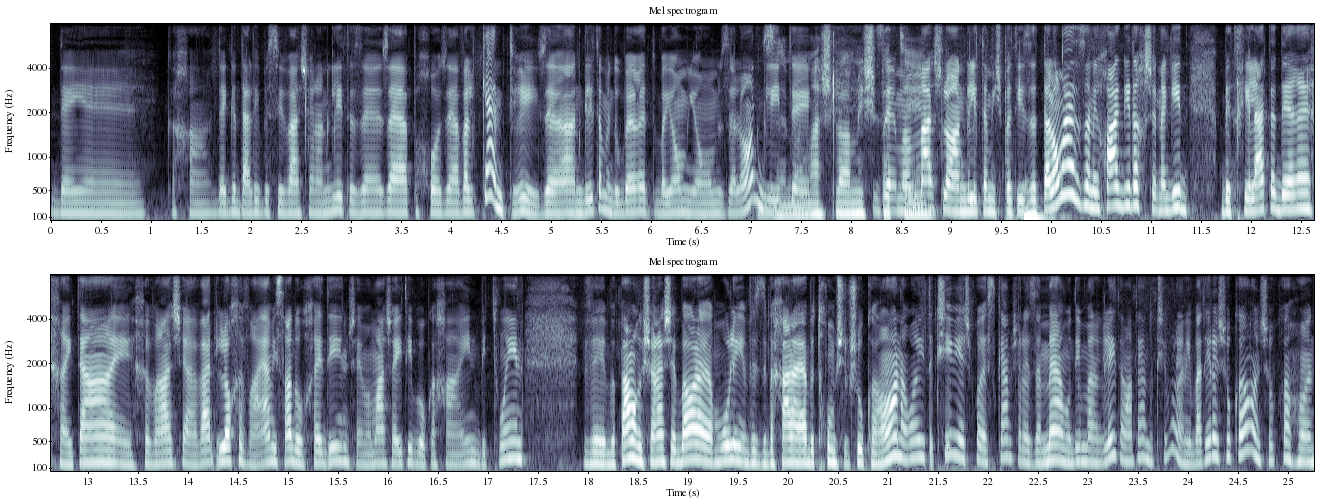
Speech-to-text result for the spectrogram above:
די, אה, ככה, די גדלתי בסביבה של אנגלית, אז זה, זה היה פחות זה, אבל כן, תראי, זה האנגלית המדוברת ביום-יום, זה לא אנגלית... זה ממש לא המשפטי. זה ממש לא האנגלית המשפטי. אז אתה לומד, אז אני יכולה להגיד לך שנגיד, בתחילת הדרך הייתה חברה שעבד, לא חברה, היה משרד עורכי דין, שממש הייתי בו ככה in between, ובפעם הראשונה שבאו אליי, אמרו לי, וזה בכלל היה בתחום של שוק ההון, אמרו לי, תקשיבי, יש פה הסכם של איזה 100 עמודים באנגלית, אמרתי להם, תקשיבו, אני באתי לשוק ההון, שוק ההון,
